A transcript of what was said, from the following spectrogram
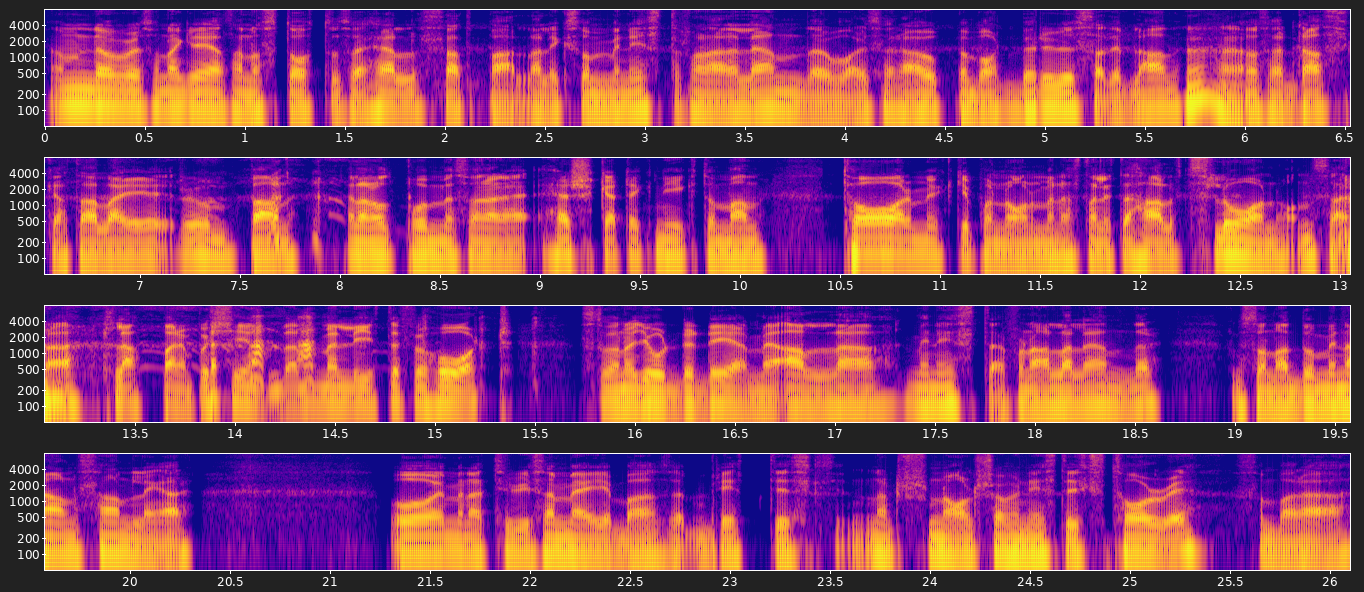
ja, men det har varit sådana grejer att han har stått och så här hälsat på alla liksom ministrar från alla länder och varit så här uppenbart berusad ibland. Aha. Och så här daskat alla i rumpan. Eller han har hållit på med sån här härskarteknik då man tar mycket på någon men nästan lite halvt slår någon, så här, klappar den på kinden men lite för hårt. Så han och gjorde det med alla ministrar från alla länder, med sådana dominanshandlingar. Och jag menar Theresa May är bara en brittisk nationalchauvinistisk Tory som bara,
